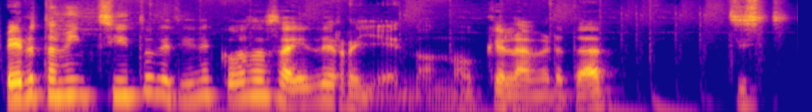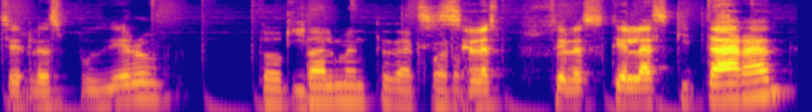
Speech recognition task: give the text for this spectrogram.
pero también siento que tiene cosas ahí de relleno, ¿no? Que la verdad, si se las pudieron Totalmente de acuerdo. Se las, que las quitaran,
